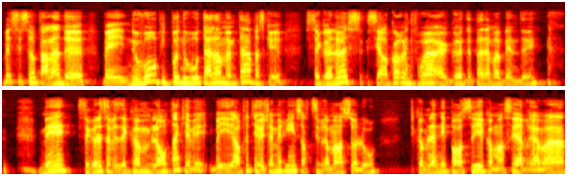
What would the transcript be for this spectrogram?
Ben c'est ça, parlant de ben nouveau puis pas nouveau talent en même temps, parce que ce gars-là, c'est c'est encore une fois un gars de Panama Bendé. Mais ce gars-là, ça faisait comme longtemps qu'il avait. Ben, en fait, il avait jamais rien sorti vraiment en solo. Puis comme l'année passée, il a commencé à vraiment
